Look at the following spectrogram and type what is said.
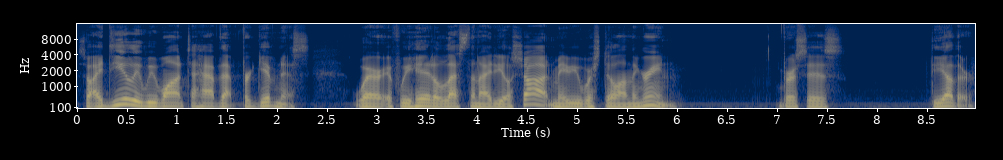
So ideally, we want to have that forgiveness where if we hit a less than ideal shot, maybe we're still on the green versus the other.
